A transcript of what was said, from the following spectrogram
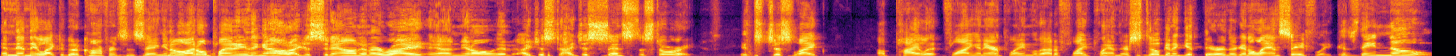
and then they like to go to conference and saying, you know, I don't plan anything out. I just sit down and I write, and you know, and I just I just sense the story. It's just like a pilot flying an airplane without a flight plan. They're still going to get there and they're going to land safely because they know.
